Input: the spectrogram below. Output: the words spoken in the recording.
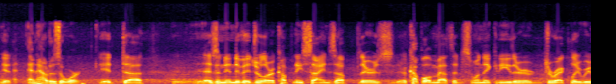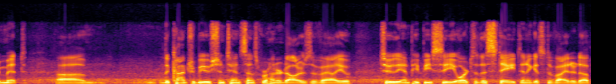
It, and how does it work? It, uh, as an individual or a company signs up, there's a couple of methods. When they can either directly remit um, the contribution, 10 cents per $100 of value, to the NPPC or to the state, and it gets divided up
